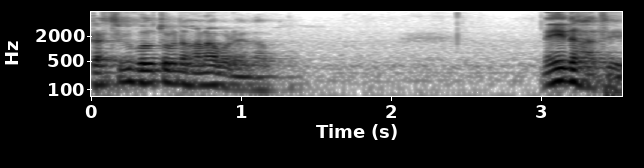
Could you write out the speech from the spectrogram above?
टच भी करो तो नहाना पड़ेगा आपको। नहीं नहाते।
